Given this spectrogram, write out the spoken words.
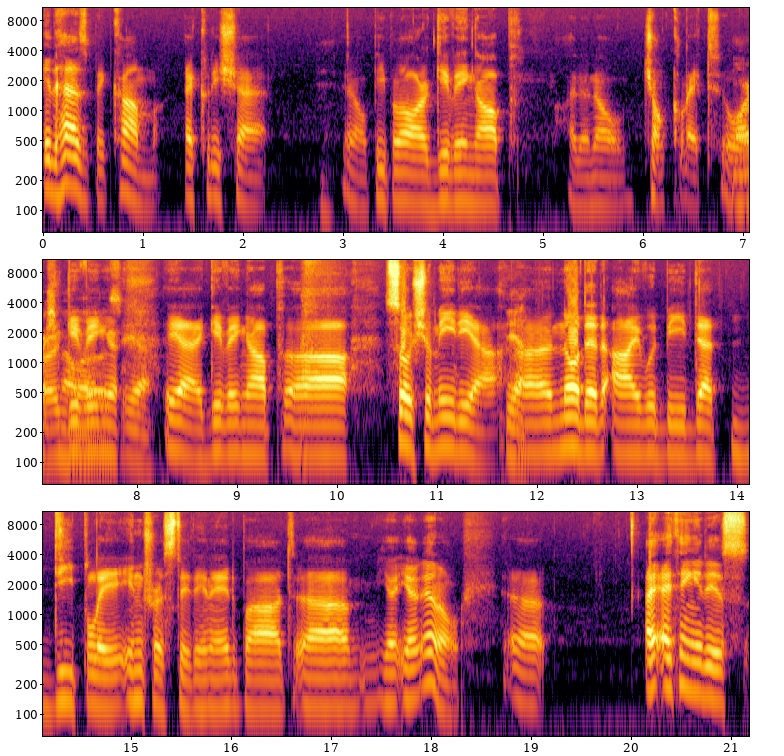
It has become a cliche. You know, people are giving up, I don't know, chocolate or giving yeah. yeah giving up uh, social media Yeah. uh, not that i would be that deeply interested in it but um, you, you know uh, I, I think it is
